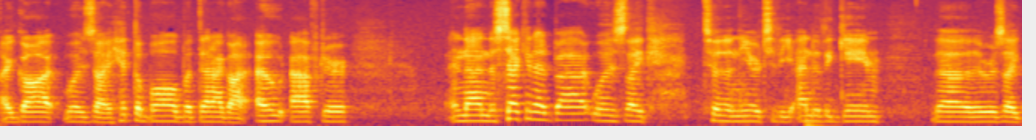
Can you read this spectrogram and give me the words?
I got was I hit the ball, but then I got out after. And then the second at bat was like to the near to the end of the game. The, there was like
